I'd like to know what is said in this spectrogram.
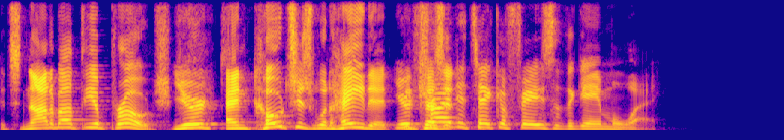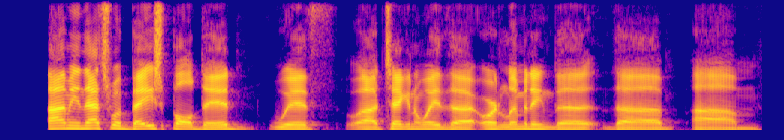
It's not about the approach. You're, and coaches would hate it. You're trying it, to take a phase of the game away. I mean, that's what baseball did with uh, taking away the or limiting the the um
